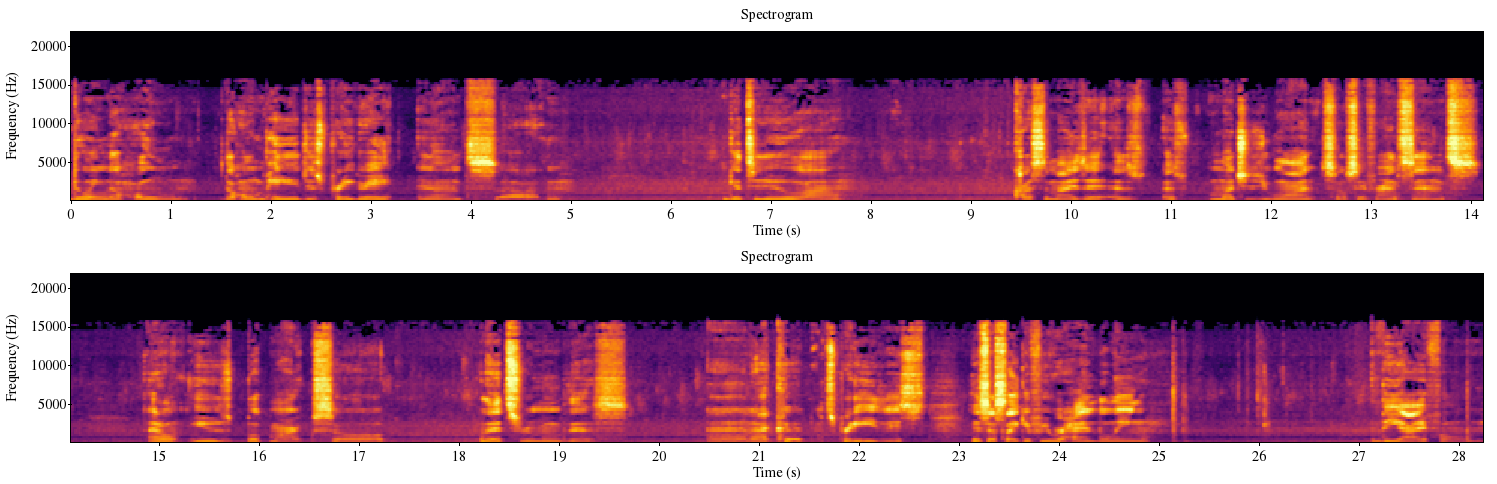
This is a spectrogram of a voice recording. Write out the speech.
Doing the home the home page is pretty great. And it's uh, get to uh, customize it as as much as you want. So say for instance I don't use bookmarks so let's remove this. And I could. It's pretty easy. It's, it's just like if you were handling the iPhone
